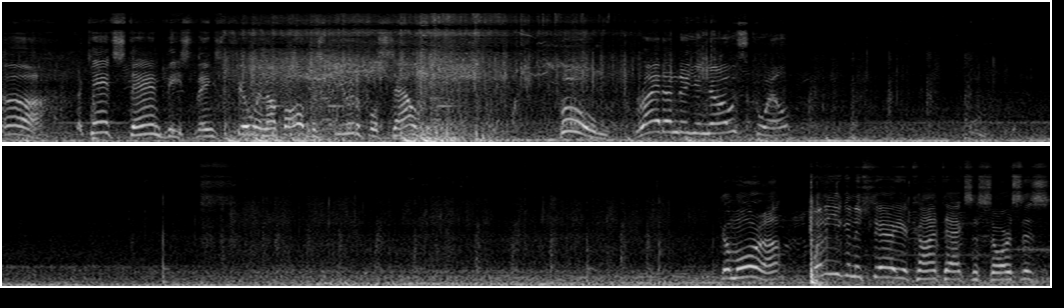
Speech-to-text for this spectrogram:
Ugh, I can't stand these things chewing up all this beautiful salvage. Boom! Right under your nose, Quill. Gamora, when are you gonna share your contacts and sources?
